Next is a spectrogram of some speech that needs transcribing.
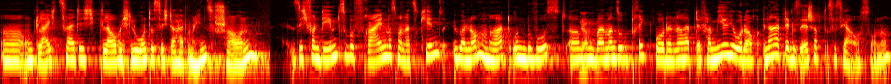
Äh, Und gleichzeitig, glaube ich, lohnt es sich da halt mal hinzuschauen. sich von dem zu befreien, was man als Kind übernommen hat, unbewusst, ähm, ja. weil man so geprägt wurde innerhalb der Familie oder auch innerhalb der Gesellschaft ist es ja auch so. Ne?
